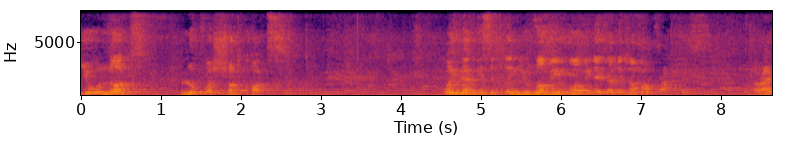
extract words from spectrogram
you will not look for shortcuts. When you are disciplined, you will not be involved in examination malpractice. All right?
